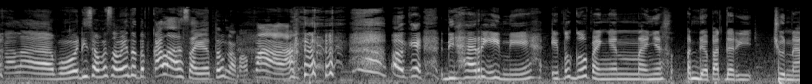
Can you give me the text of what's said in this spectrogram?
Kalah. Mau disama-samain tetap kalah. Saya tuh nggak apa-apa. Oke, di hari ini itu gue pengen nanya pendapat dari Cuna.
